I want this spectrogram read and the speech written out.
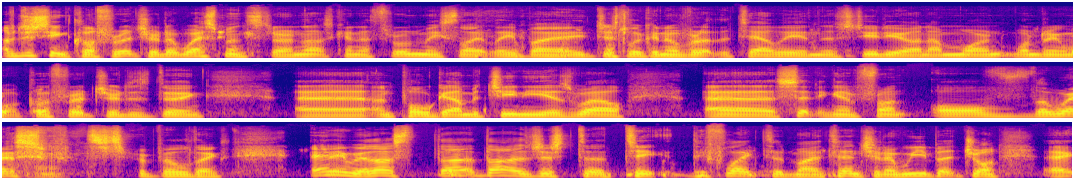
I've just seen Cliff Richard at Westminster, and that's kind of thrown me slightly by just looking over at the telly in the studio, and I'm wondering what Cliff Richard is doing, uh, and Paul Gambaccini as well. Uh, sitting in front of the Westminster buildings. Anyway, that's that. That has just uh, take, deflected my attention a wee bit, John. Uh,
